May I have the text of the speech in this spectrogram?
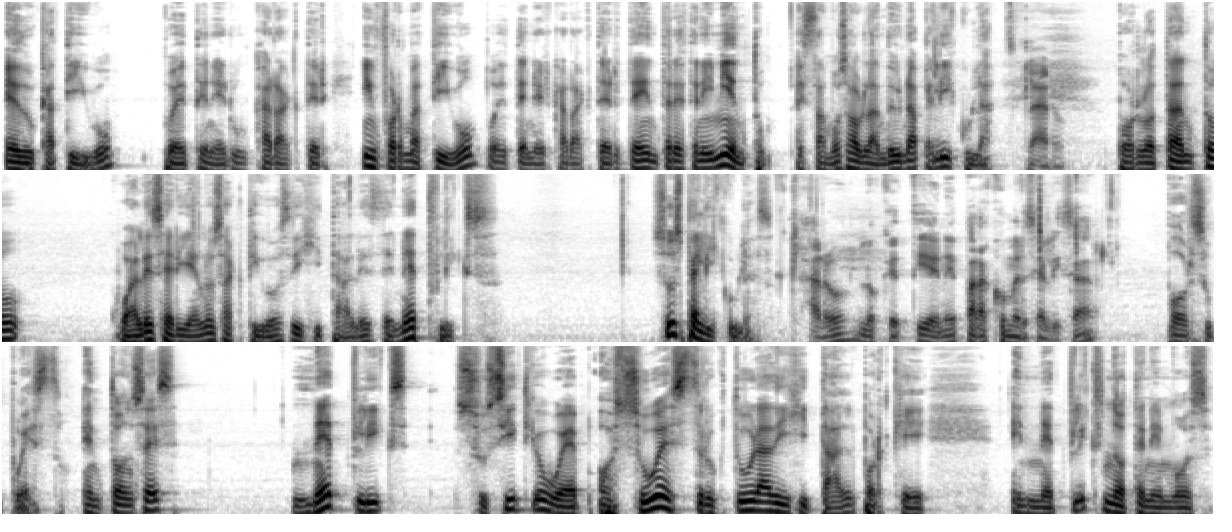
educativo, puede tener un carácter informativo, puede tener carácter de entretenimiento. Estamos hablando de una película. Claro. Por lo tanto, ¿cuáles serían los activos digitales de Netflix? Sus películas. Claro, lo que tiene para comercializar. Por supuesto. Entonces, Netflix, su sitio web o su estructura digital, porque en Netflix no tenemos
